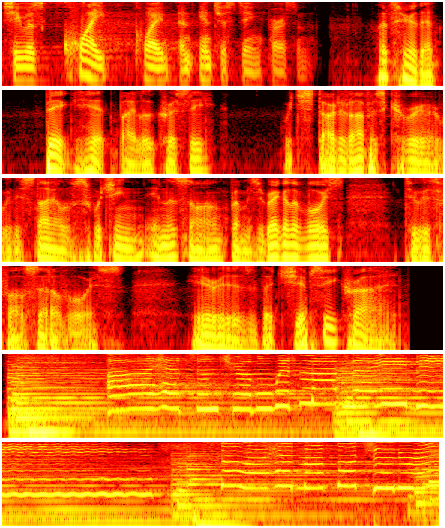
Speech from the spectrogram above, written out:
she was quite quite an interesting person. Let's hear that big hit by Lou Christie, which started off his career with his style of switching in the song from his regular voice to his falsetto voice. Here is The Gypsy Cried. I had some trouble with my baby, so I had my fortune read.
